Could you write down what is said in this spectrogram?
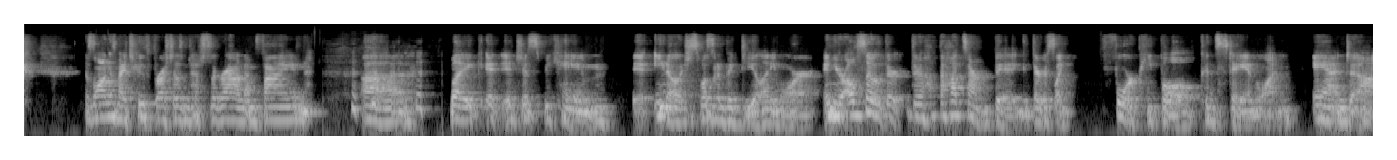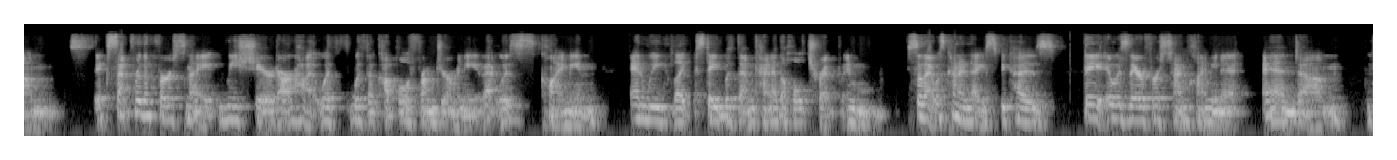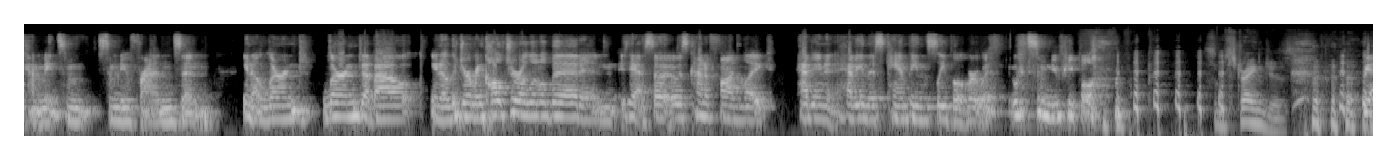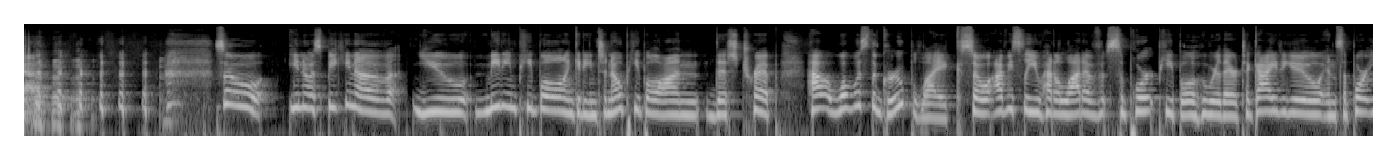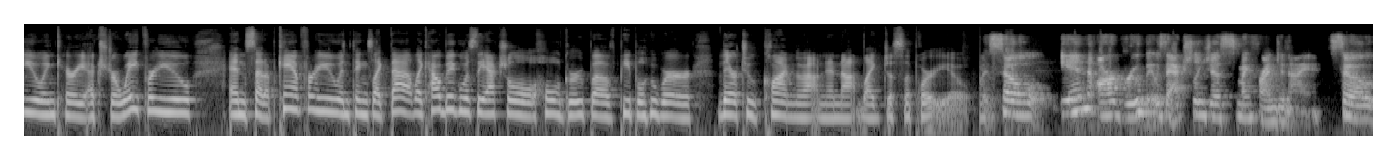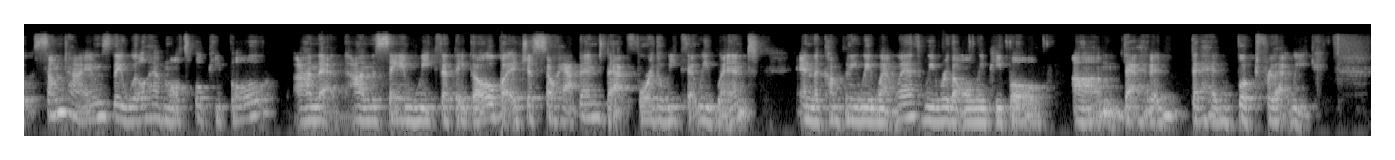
as long as my toothbrush doesn't touch the ground, I'm fine. Uh, like it, it just became it, you know, it just wasn't a big deal anymore. And you're also the, the huts aren't big. There's like four people could stay in one. And um, except for the first night, we shared our hut with with a couple from Germany that was climbing, and we like stayed with them kind of the whole trip. And so that was kind of nice because they it was their first time climbing it, and um, we kind of made some some new friends and you know learned learned about you know the German culture a little bit, and yeah, so it was kind of fun like having having this camping sleepover with with some new people. Some strangers. Yeah. So you know, speaking of you meeting people and getting to know people on this trip, how what was the group like? So obviously you had a lot of support people who were there to guide you and support you and carry extra weight for you and set up camp for you and things like that. Like how big was the actual whole group of people who were there to climb the mountain and not like just support you? So in our group it was actually just my friend and I. So sometimes they will have multiple people on that on the same week that they go but it just so happened that for the week that we went and the company we went with we were the only people um, that had that had booked for that week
